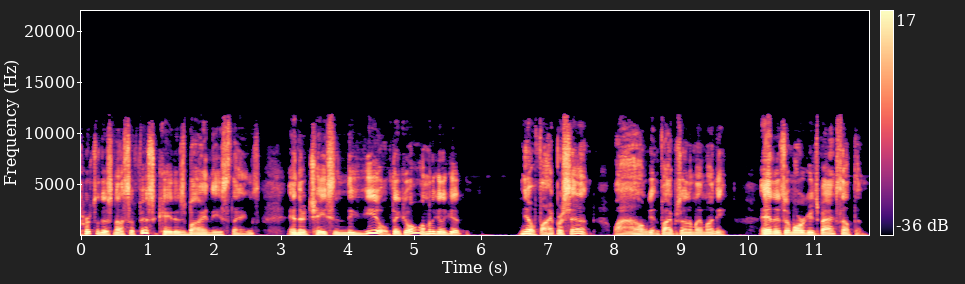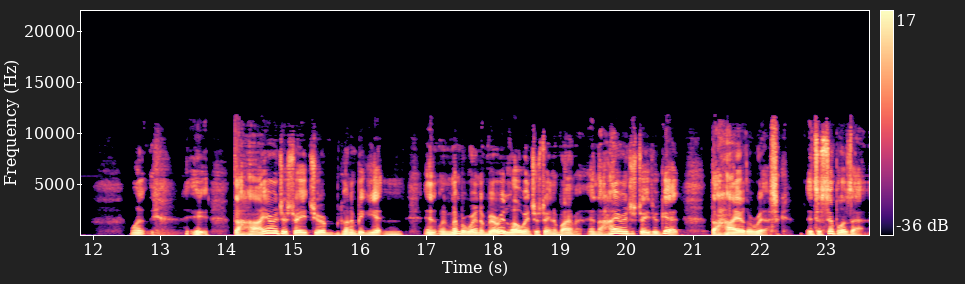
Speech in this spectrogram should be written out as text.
person that's not sophisticated is buying these things and they're chasing the yield, Think, oh, I'm going to get, you know, 5%. Wow, I'm getting 5% of my money. And it's a mortgage back something. Well, the higher interest rates you're going to be getting, and remember, we're in a very low interest rate environment, and the higher interest rates you get, the higher the risk. It's as simple as that.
